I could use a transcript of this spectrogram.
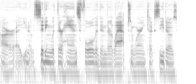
are uh, you know sitting with their hands folded in their laps and wearing tuxedos.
